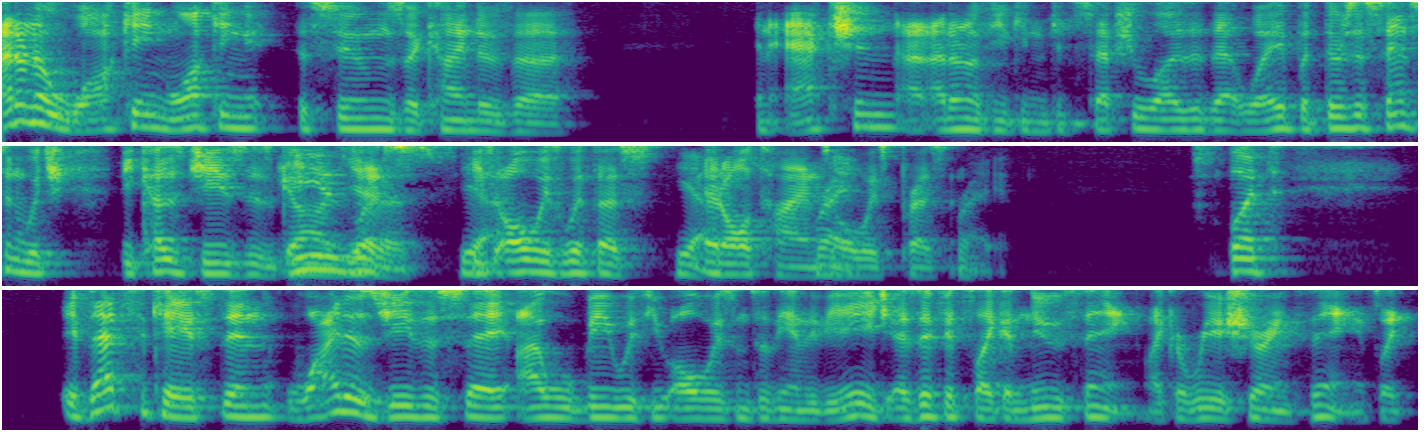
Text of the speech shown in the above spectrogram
I don't know. Walking, walking assumes a kind of uh, an action. I, I don't know if you can conceptualize it that way, but there's a sense in which because Jesus is God, is with yes, us, he's always with us Yeah. at all times, Right. always present. Right. But if that's the case, then why does Jesus say, I will be with you always until the end of the age, as if it's like a new thing, like a reassuring thing? It's like,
